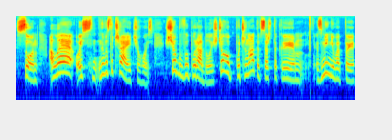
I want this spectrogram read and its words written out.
сон, але ось не вистачає чогось. Що б ви порадили? З чого починати все ж таки змінювати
